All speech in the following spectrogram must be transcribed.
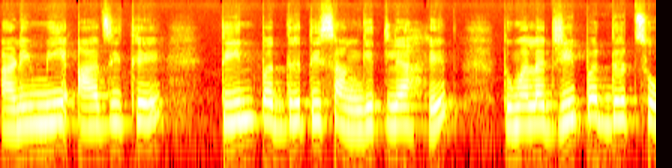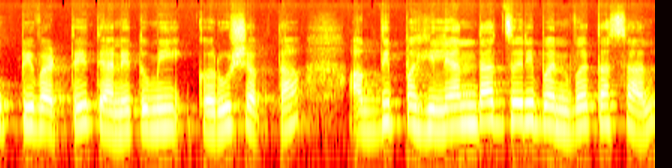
आणि मी आज इथे तीन पद्धती सांगितल्या आहेत. तुम्हाला जी पद्धत सोपी वाटते त्याने तुम्ही करू शकता. अगदी पहिल्यांदाच जरी बनवत असाल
